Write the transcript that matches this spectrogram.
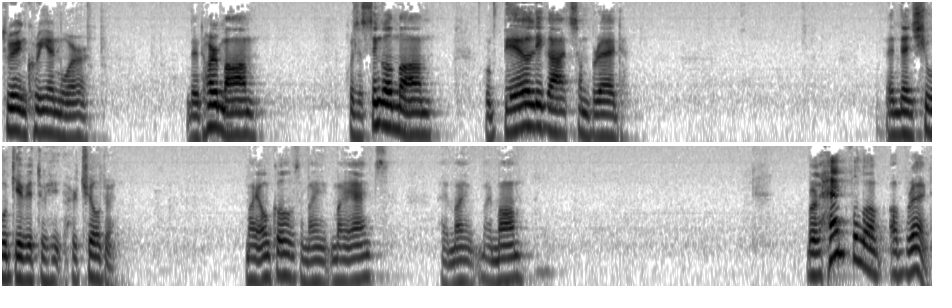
during Korean War that her mom was a single mom who barely got some bread. And then she would give it to her children. My uncles and my, my aunts and my, my mom. But a handful of, of bread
